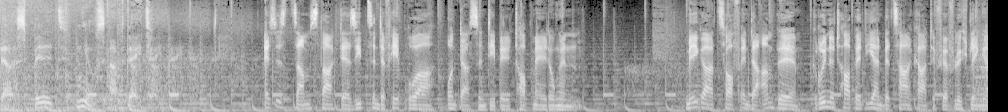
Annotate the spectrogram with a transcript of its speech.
Das Bild News Update. Es ist Samstag, der 17. Februar und das sind die Bild meldungen Megazoff in der Ampel, Grüne torpedieren Bezahlkarte für Flüchtlinge.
